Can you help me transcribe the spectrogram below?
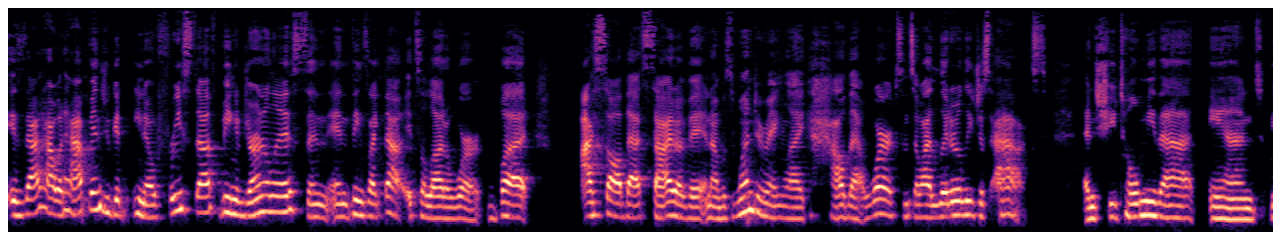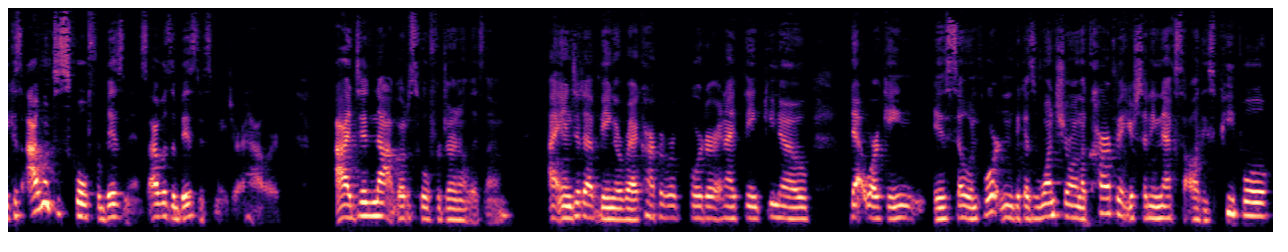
is that how it happens? You get, you know, free stuff being a journalist and, and things like that. It's a lot of work. But I saw that side of it and I was wondering like how that works. And so I literally just asked and she told me that. And because I went to school for business, I was a business major at Howard. I did not go to school for journalism. I ended up being a red carpet reporter. And I think, you know, networking is so important because once you're on the carpet, you're sitting next to all these people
